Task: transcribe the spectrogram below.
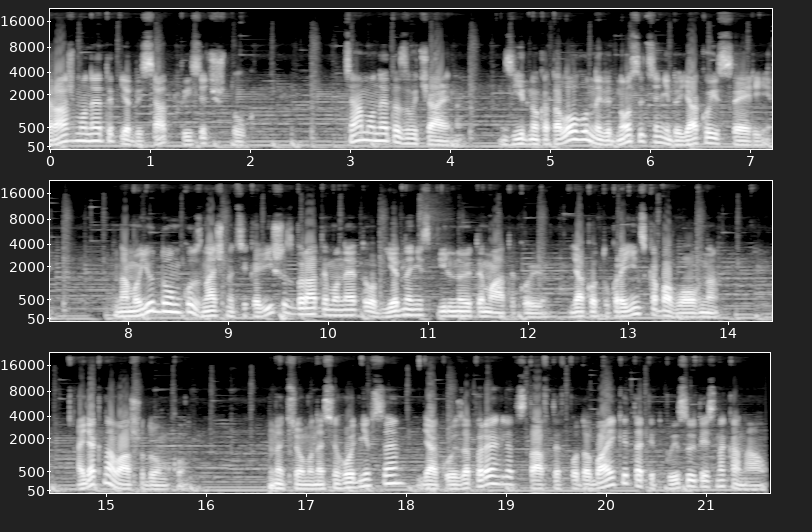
Тираж монети 50 тисяч штук. Ця монета звичайна. Згідно каталогу, не відноситься ні до якої серії. На мою думку, значно цікавіше збирати монети, об'єднані спільною тематикою, як от українська бавовна. А як на вашу думку? На цьому на сьогодні все. Дякую за перегляд, ставте вподобайки та підписуйтесь на канал.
